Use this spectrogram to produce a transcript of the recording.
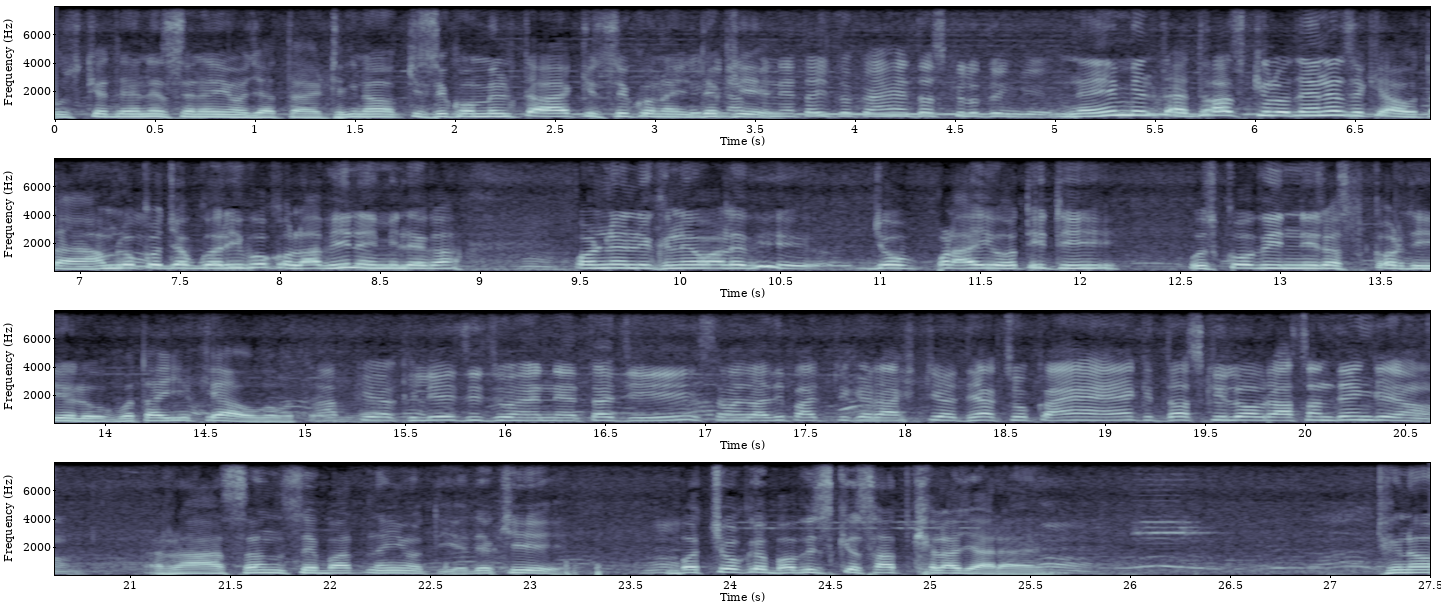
उसके देने से नहीं हो जाता है ठीक ना? किसी को मिलता है किसी को नहीं। देखिए। नेताजी तो कहे हैं दस किलो देंगे। नहीं मिलता है दस किलो देने से क्या होता है? हम लोग को जब गरीबों को लाभ ही नहीं मिलेगा। पढ़ने लिखने वाले भी जो पढ़ाई होती थी उसको भी निरस्त कर दिए लोग। बताइए क्या होगा बताइए। आपके अखिलेश जी जो है नेताजी समाजवादी पार्टी के राष्ट्रीय अध्यक्ष वो कहे हैं कि दस किलो अब राशन देंगे हम। राशन से बात नहीं होती है। देखिए बच्चों के भविष्य के साथ खेला जा रहा है। हाँ। ठीक ना?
